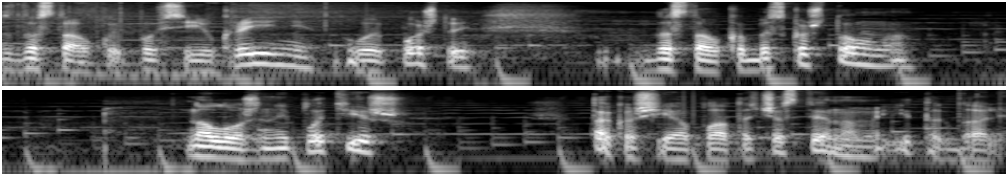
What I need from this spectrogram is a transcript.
з доставкою по всій Україні, новою поштою. Доставка безкоштовна, наложений платіж, також є оплата частинами і так далі.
